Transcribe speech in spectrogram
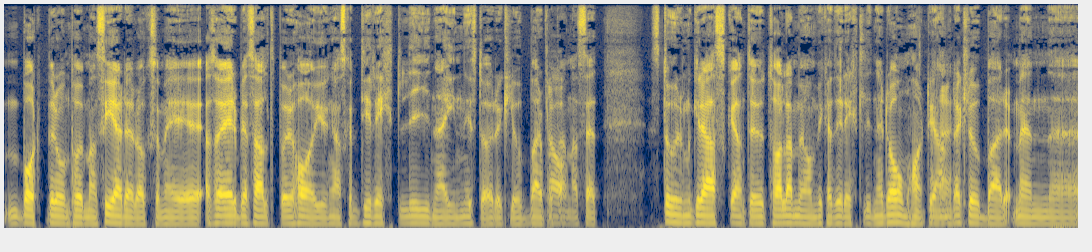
bort beroende på hur man ser det också med, alltså RB Salzburg har ju en ganska direkt lina in i större klubbar på Ja. ett annat sätt. Sturm Graz ska jag inte uttala mig om vilka direktlinjer de har till Nej. andra klubbar men eh,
